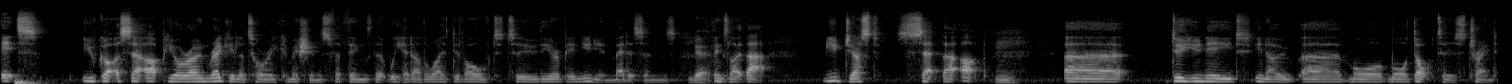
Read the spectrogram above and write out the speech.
It's you've got to set up your own regulatory commissions for things that we had otherwise devolved to the European Union, medicines, Yeah. things like that. You just set that up. Hmm. Uh, do you need, you know, uh, more more doctors trained?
